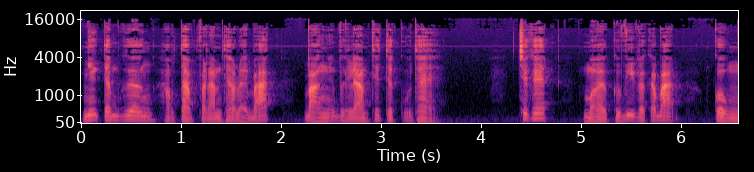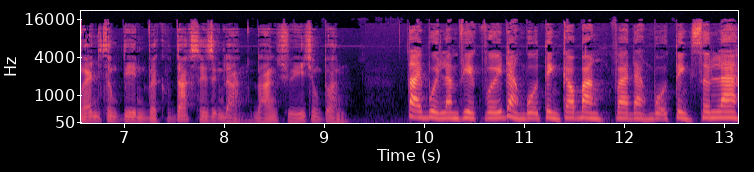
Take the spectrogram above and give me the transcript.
Những tấm gương học tập và làm theo lời Bác bằng những việc làm thiết thực cụ thể. Trước hết, mời quý vị và các bạn cùng nghe những thông tin về công tác xây dựng Đảng đáng chú ý trong tuần. Tại buổi làm việc với Đảng bộ tỉnh Cao Bằng và Đảng bộ tỉnh Sơn La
